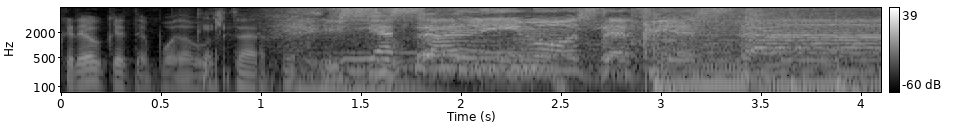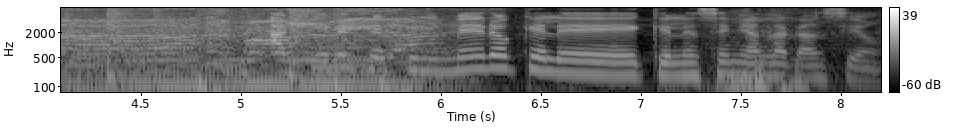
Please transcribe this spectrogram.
creo que te puede gustar. Salimos de fiesta. ¿A quién es el primero que le, que le enseñas la canción?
